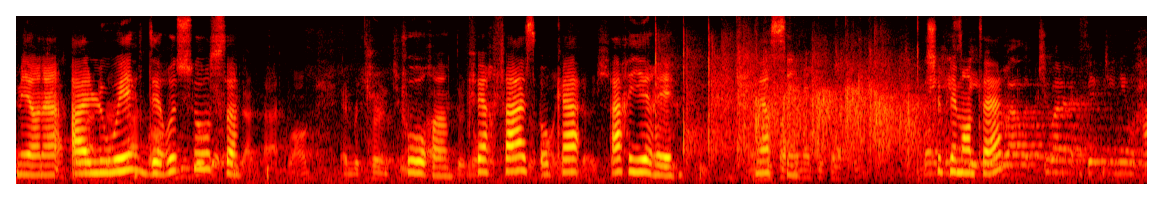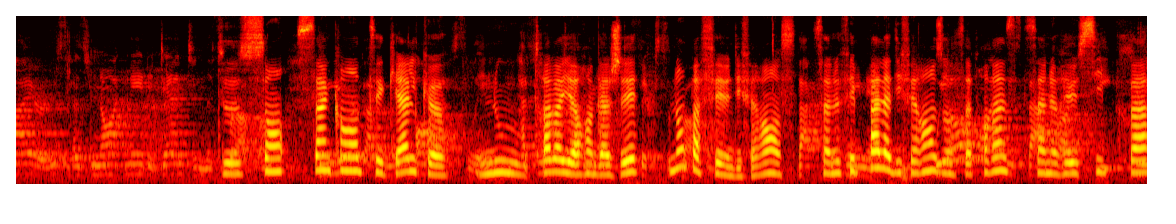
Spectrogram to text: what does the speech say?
mais on a alloué des ressources pour faire face aux cas arriérés. Merci. Supplémentaire. 250 et quelques nous, travailleurs engagés, n'ont pas fait une différence. Ça ne fait pas la différence dans sa province. Ça ne réussit pas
